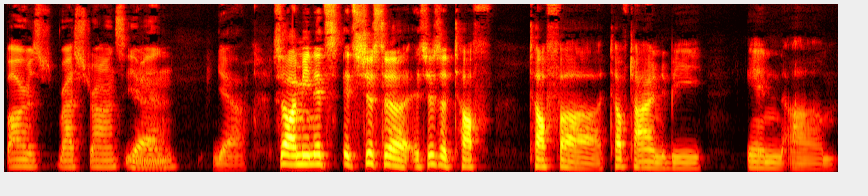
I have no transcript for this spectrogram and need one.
bars, restaurants, even. Yeah. So I mean, it's it's just a it's just a tough tough uh, tough time to be in um,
